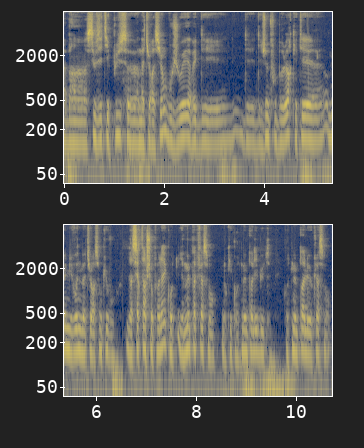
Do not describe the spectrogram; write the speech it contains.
ah ben, si vous étiez plus euh, à maturation, vous jouez avec des, jeunes footballeurs qui étaient euh, au même niveau de maturation que vous. Dans certains championnats, il n'y a même pas de classement, donc ils comptent même pas les buts, ils comptent même pas le classement.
